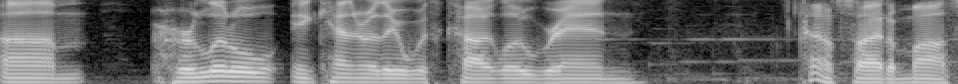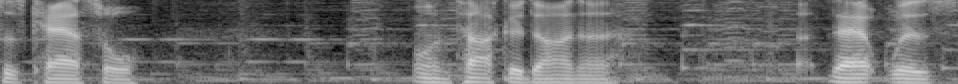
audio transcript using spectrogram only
Um, her little encounter there with Kylo Ren outside of Maz's castle on Takodana. That was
